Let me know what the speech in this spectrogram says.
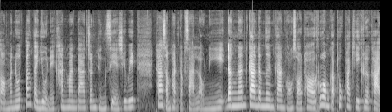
ต่อมนุษย์ตั้งแต่อยู่ในคันมารดาจนถึงเสียชีวิต ถ้าสัมผัสกับสารเหล่านี้ ดังนั้นการดำเนินการของสอทอร่วมกับทุกภาคีเครือข่าย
